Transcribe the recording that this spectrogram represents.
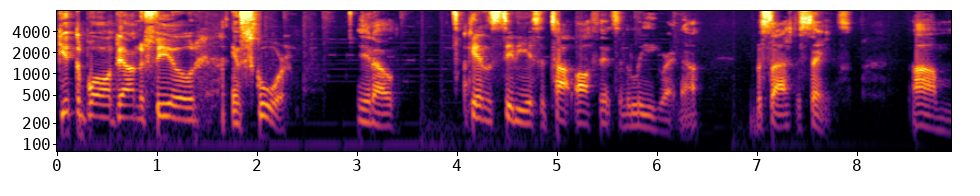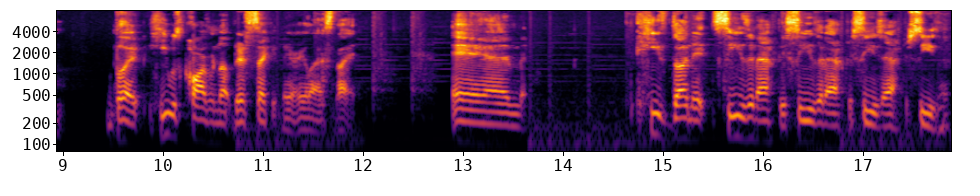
get the ball down the field, and score. You know, Kansas City is the top offense in the league right now, besides the Saints. Um, but he was carving up their secondary last night. And he's done it season after season after season after season.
